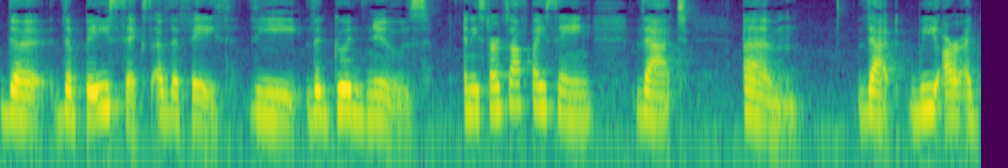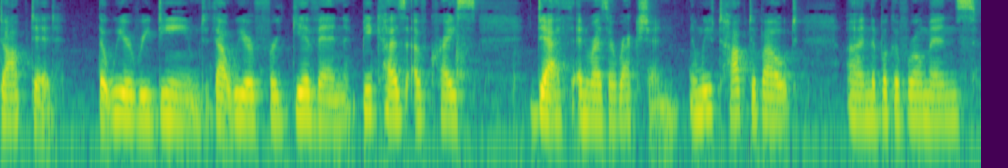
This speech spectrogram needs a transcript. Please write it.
the the basics of the faith, the the good news. And he starts off by saying that um, that we are adopted, that we are redeemed, that we are forgiven because of Christ's death and resurrection. And we've talked about uh, in the book of Romans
